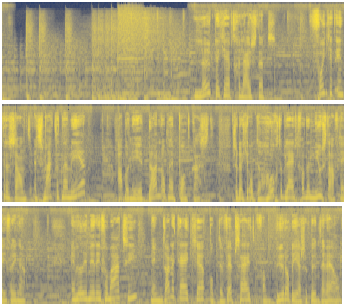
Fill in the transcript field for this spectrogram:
Leuk dat je hebt geluisterd. Vond je het interessant en smaakt het naar meer? Abonneer je dan op mijn podcast, zodat je op de hoogte blijft van de nieuwste afleveringen. En wil je meer informatie? Neem dan een kijkje op de website van bureaubeersen.nl.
